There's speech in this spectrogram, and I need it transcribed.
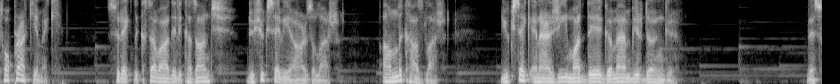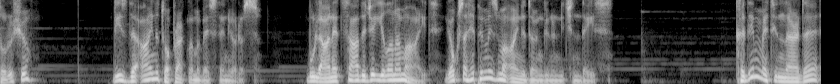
Toprak yemek, sürekli kısa vadeli kazanç, düşük seviye arzular, anlık hazlar, yüksek enerjiyi maddeye gömen bir döngü. Ve soru şu, biz de aynı toprakla mı besleniyoruz? Bu lanet sadece yılana mı ait, yoksa hepimiz mi aynı döngünün içindeyiz? Kadim metinlerde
